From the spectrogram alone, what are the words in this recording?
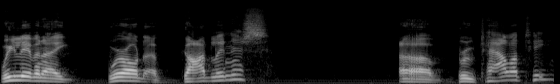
We live in a world of godliness of brutality.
